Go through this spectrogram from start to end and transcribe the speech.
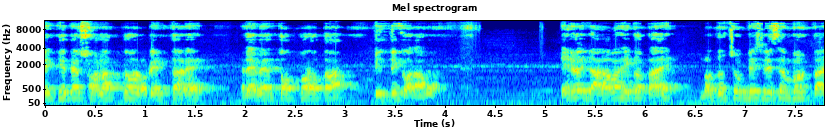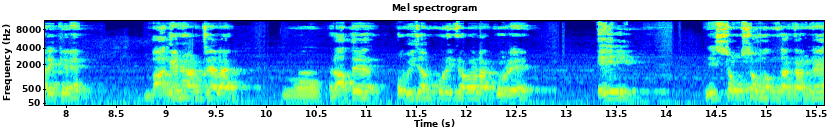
ব্যক্তিদের শনাক্ত গ্রেপ্তারে র্যাবের তৎপরতা বৃদ্ধি করা হয় এরই ধারাবাহিকতায় গত চব্বিশ ডিসেম্বর তারিখে বাগেরহাট জেলায় রাতে অভিযান পরিচালনা করে এই নৃশংস হত্যাকাণ্ডে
